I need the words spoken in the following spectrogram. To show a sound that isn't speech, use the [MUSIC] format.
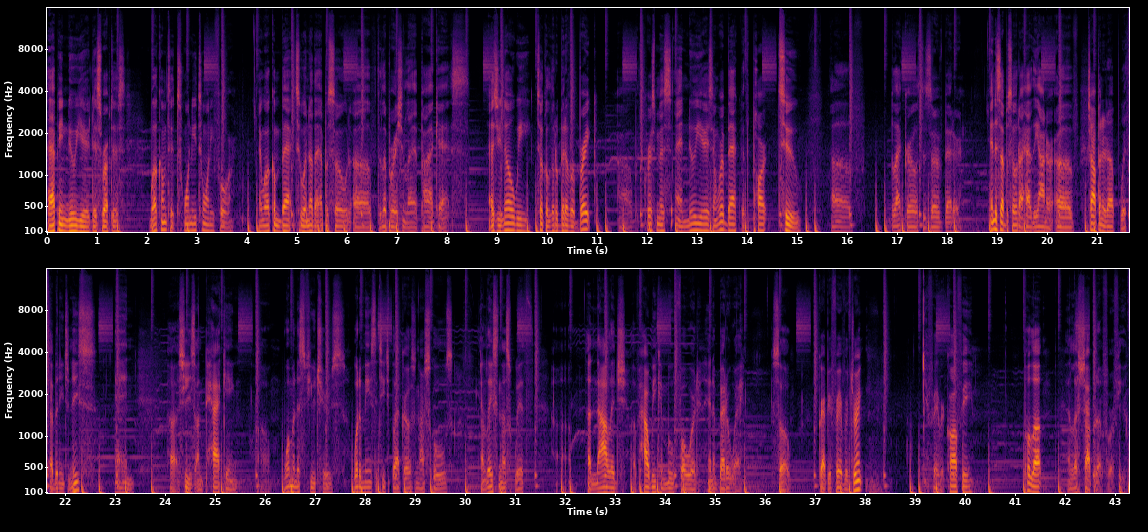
Happy New Year, Disruptors. Welcome to 2024, and welcome back to another episode of the Liberation Lab podcast. As you know, we took a little bit of a break uh, with Christmas and New Year's, and we're back with part two of Black Girls Deserve Better. In this episode, I have the honor of chopping it up with Ebony Janice, and uh, she's unpacking um, womanist futures, what it means to teach black girls in our schools, and lacing us with uh, a knowledge of how we can move forward in a better way. So, grab your favorite drink, your favorite coffee, pull up, and let's chop it up for a few.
